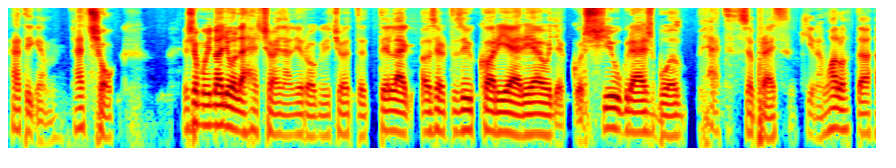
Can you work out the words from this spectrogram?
Hát igen, hát sok. És amúgy nagyon lehet sajnálni Roglicot, tehát tényleg azért az ő karrierje, hogy akkor siugrásból, hát surprise, ki nem hallotta,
